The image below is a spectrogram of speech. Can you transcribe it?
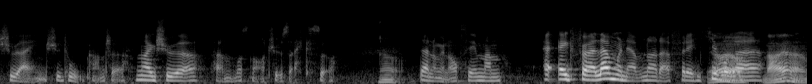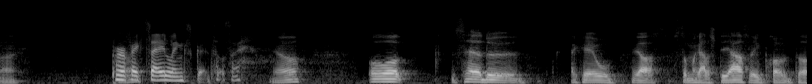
21-22 kanskje. Nå er jeg 25 og snart 26, så Ja. det er noen år siden. Men jeg, jeg føler jeg må nevne det, for det har ikke Ja, ja. vært Nei, nei, nei. perfect sailing, skulle jeg til å si. Ja. Og ser du Jeg har jo, ja, som jeg alltid gjør, så jeg prøvd å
